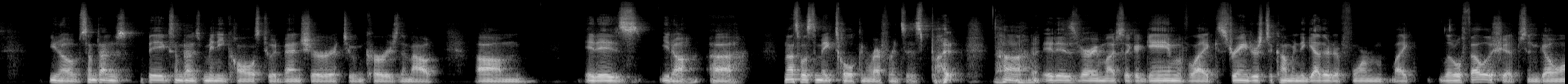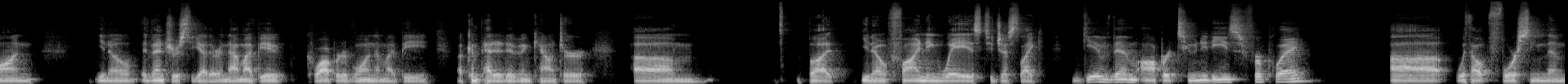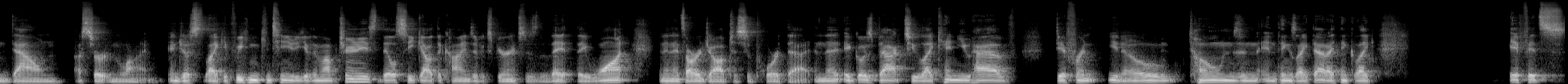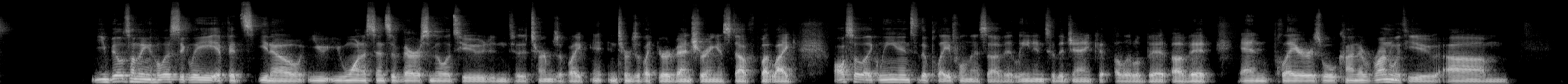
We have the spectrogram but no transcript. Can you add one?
you know sometimes big sometimes mini calls to adventure to encourage them out. Um it is you know uh not supposed to make Tolkien references, but uh, it is very much like a game of like strangers to coming together to form like little fellowships and go on, you know, adventures together. And that might be a cooperative one, that might be a competitive encounter. Um, but you know, finding ways to just like give them opportunities for play uh, without forcing them down a certain line. And just like if we can continue to give them opportunities, they'll seek out the kinds of experiences that they, they want. And then it's our job to support that. And that it goes back to like, can you have different, you know, tones and, and things like that? I think like if it's you build something holistically if it's you know you you want a sense of verisimilitude into the terms of like in terms of like your adventuring and stuff but like also like lean into the playfulness of it lean into the jank a little bit of it and players will kind of run with you um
